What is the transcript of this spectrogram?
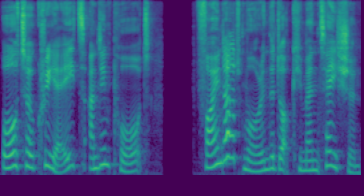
Auto Create and Import, find out more in the documentation.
